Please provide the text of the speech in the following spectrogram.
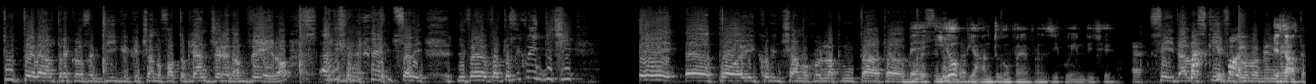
tutte le altre cose big che ci hanno fatto piangere davvero, a differenza di, di Final Fantasy XV. E eh, poi cominciamo con la puntata. Beh, io ho pianto con Final Fantasy XV. Sì, dallo Ma schifo poi- probabilmente. Esatto,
